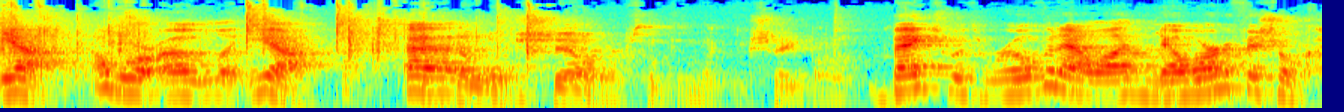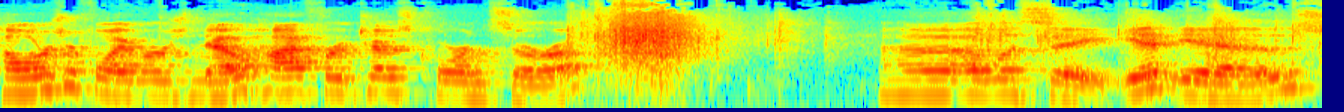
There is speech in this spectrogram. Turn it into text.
Yeah. Oh, or, uh, yeah. It's got a Uh, little shell or something like the shape on it. baked with real vanilla, no artificial colors or flavors, no high fructose corn syrup. Uh, let's see. It is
